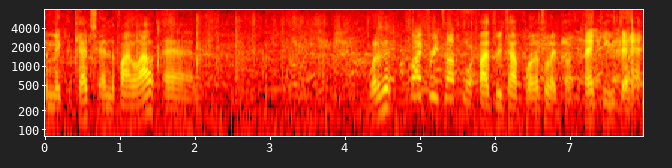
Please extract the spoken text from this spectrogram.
him make the catch and the final out. And what is it? 5-3 top four. 5-3 top four. That's what I thought. Thank you, Dan.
